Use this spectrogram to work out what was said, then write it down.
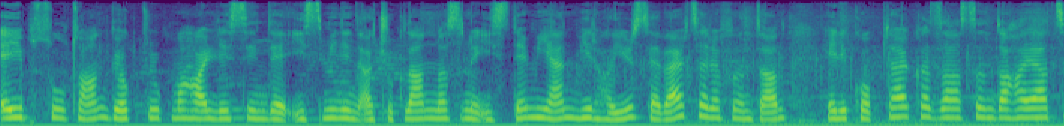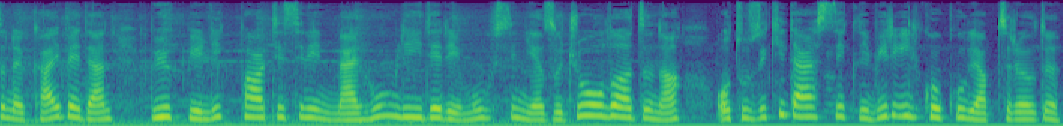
Eyüp Sultan Göktürk Mahallesi'nde isminin açıklanmasını istemeyen bir hayırsever tarafından helikopter kazasında hayatını kaybeden Büyük Birlik Partisi'nin merhum lideri Muhsin Yazıcıoğlu adına 32 derslikli bir ilkokul yaptırıldı.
